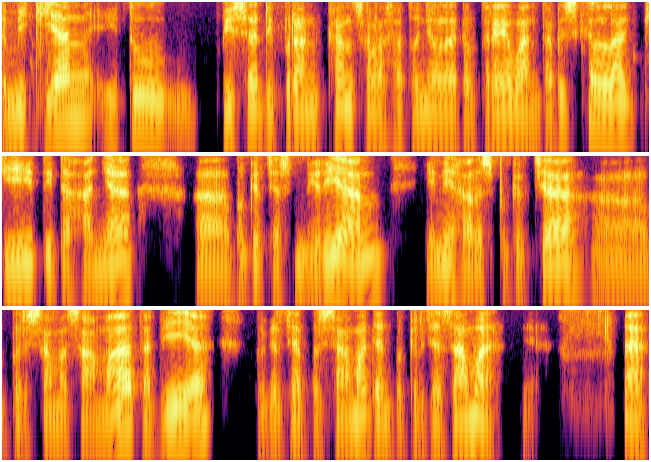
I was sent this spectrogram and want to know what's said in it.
demikian itu bisa diperankan salah satunya oleh dokter hewan. Tapi sekali lagi tidak hanya uh, bekerja sendirian, ini harus bekerja uh, bersama-sama tadi ya, bekerja bersama dan bekerja sama. Ya. Nah,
